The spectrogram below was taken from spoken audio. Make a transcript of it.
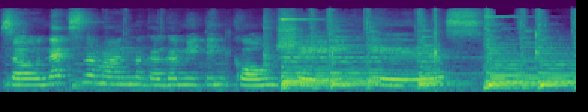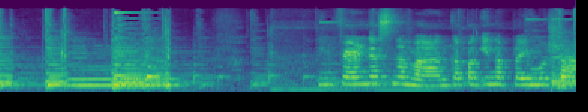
So, next naman na gagamitin kong shade is mm, in fairness naman, kapag in-apply mo siya,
